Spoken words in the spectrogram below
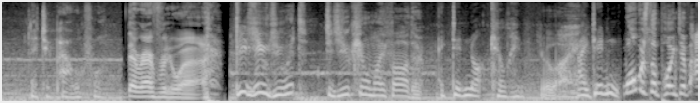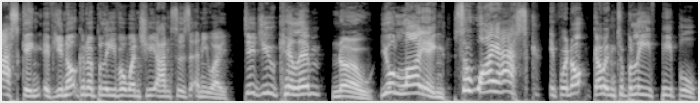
They're too powerful. They're everywhere. Did you do it? Did you kill my father? I did not kill him. You're lying. I didn't. What was the point of asking if you're not going to believe her when she answers anyway? Did you kill him? No. You're lying. So why ask? If we're not going to believe people,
